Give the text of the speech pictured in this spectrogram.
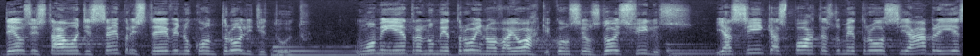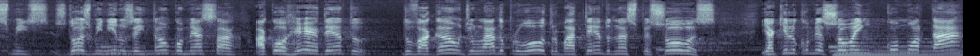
Deus está onde sempre esteve no controle de tudo. Um homem entra no metrô em Nova York com seus dois filhos. E assim que as portas do metrô se abrem, esses dois meninos então começam a correr dentro do vagão de um lado para o outro, batendo nas pessoas. E aquilo começou a incomodar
